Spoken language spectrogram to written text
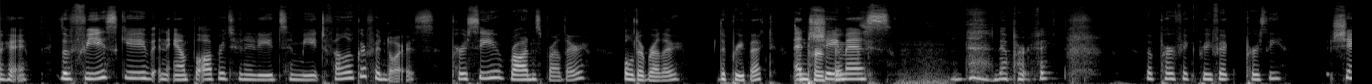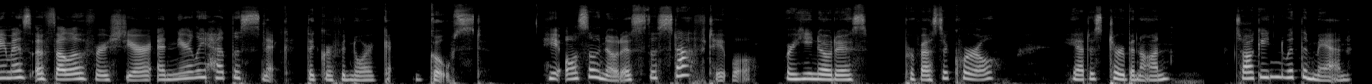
Okay. The feast gave an ample opportunity to meet fellow Gryffindors Percy, Ron's brother, older brother, the prefect, The and perfect. Seamus, the perfect. the perfect prefect Percy. Seamus, a fellow first year, and nearly headless Nick, the Gryffindor g- ghost. He also noticed the staff table, where he noticed Professor Quirrell, he had his turban on, talking with the man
